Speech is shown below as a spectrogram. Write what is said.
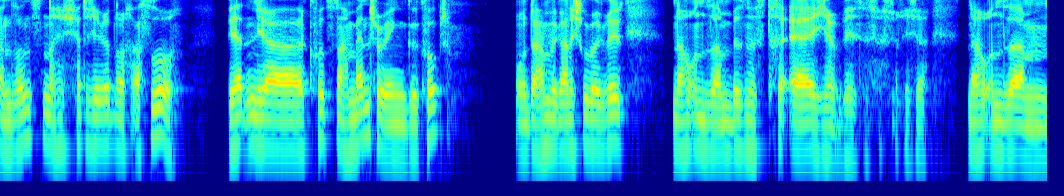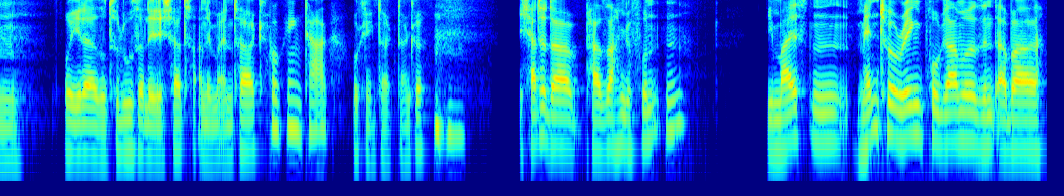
Ansonsten, ich hatte hier gerade noch, ach so, wir hatten ja kurz nach Mentoring geguckt und da haben wir gar nicht drüber geredet, nach unserem Business, äh, ja, Business, was ist richtig, nach unserem, wo jeder so To-Dos erledigt hat an dem einen Tag, Booking-Tag. Booking-Tag, danke. Mhm. Ich hatte da ein paar Sachen gefunden. Die meisten Mentoring-Programme sind aber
